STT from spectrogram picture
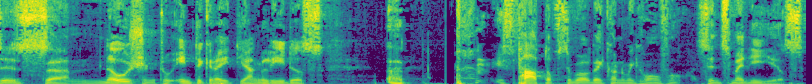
this um, notion to integrate young leaders uh, is part of the World Economic Forum since many years.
